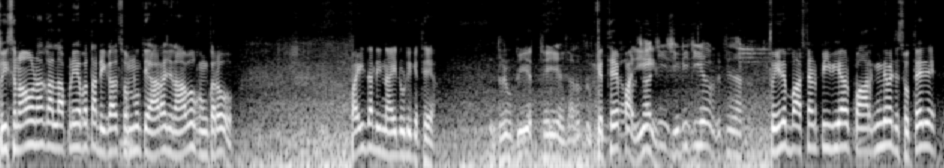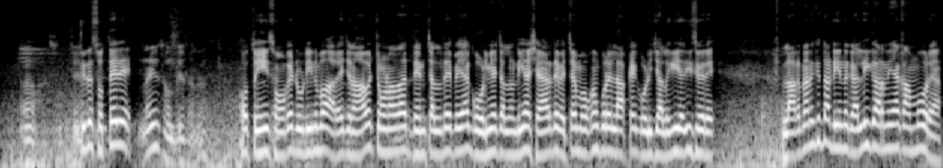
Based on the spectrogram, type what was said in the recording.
ਤੁਸੀਂ ਸੁਣਾਓ ਨਾ ਗੱਲ ਆਪਣੀ ਆਪਾਂ ਤੁਹਾਡੀ ਗੱਲ ਸੁਣਨ ਨੂੰ ਤਿਆਰ ਆ ਜਨਾਬ ਹੁਕਮ ਕਰੋ। ਭਾਈ ਤੁਹਾਡੀ ਨਾਈਟ ਡਿਊਟੀ ਕਿੱਥੇ ਆ? ਡਿਊਟੀ ਇੱਥੇ ਹੀ ਹੈ ਸਰ ਕਿੱਥੇ ਭਾਜੀ? ਸੱਚੀ ਹੀ ਆ, ਹੋਰ ਕਿੱਥੇ ਸਰ? ਤੁਸੀਂ ਤੇ ਬੱਸ ਸਟੈਂਡ ਪੀਵੀਆਰ ਪਾਰਕਿੰਗ ਦੇ ਵਿੱਚ ਸੁੱਤੇ ਜੇ। ਹਾਂ ਸੁੱਤੇ- ਤੁਸੀਂ ਤੇ ਸੁੱਤੇ ਜੇ। ਨਹੀਂ ਸੌਂਦੇ ਸਰ। ਉਹ ਤੁਸੀਂ ਸੌਂ ਕੇ ਡਿਊਟੀ ਨਿਭਾ ਰਹੇ ਜਨਾਬ ਚੋਣਾਂ ਦਾ ਦਿਨ ਚੱਲਦੇ ਪਏ ਆ ਗੋਲੀਆਂ ਚੱਲਣ ਡੀਆਂ ਸ਼ਹਿਰ ਦੇ ਵਿੱਚ ਮੋਹਕਮਪੁਰੇ ਇਲਾਕੇ ਗੋਲੀ ਚੱਲ ਗਈ ਆ ਜੀ ਸਵੇਰੇ। ਲੱਗਦਾ ਨਹੀਂ ਕਿ ਤੁਹਾਡੀ ਨਗਾਲੀ ਕਰਨੀ ਆ, ਕੰਮ ਹੋ ਰਿਹਾ।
